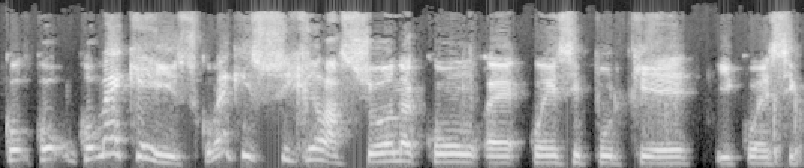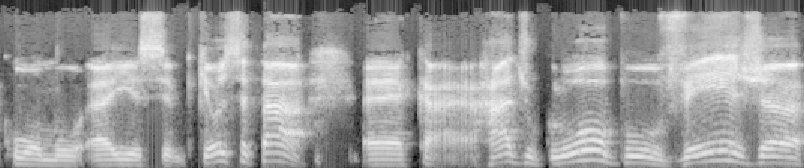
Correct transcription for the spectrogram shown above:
como é que é isso? Como é que isso se relaciona com, é, com esse porquê e com esse como? É, esse, porque hoje você está é, Rádio Globo, Veja,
